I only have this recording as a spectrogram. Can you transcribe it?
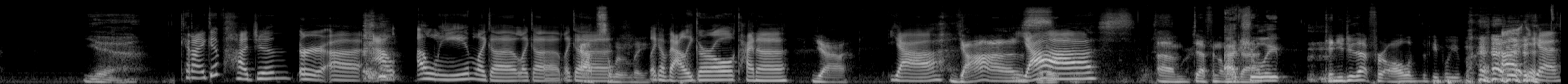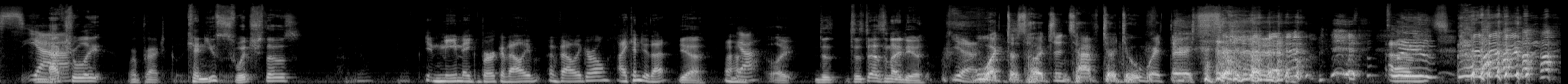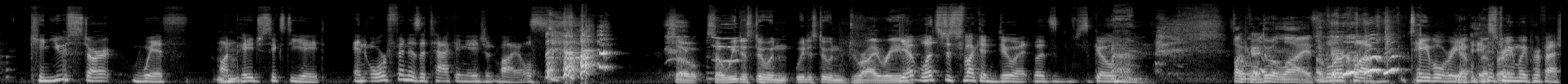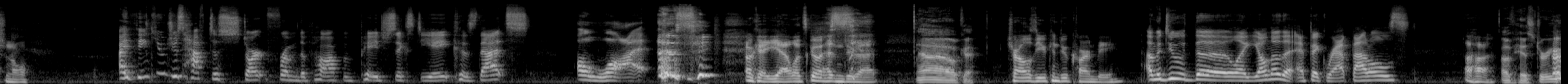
Yeah, Can I give Hudgen or uh, Al- Aline like a like a like a Absolutely. like a valley girl kind of yeah, yeah yes, yes Um, definitely. that. Actually, Can you do that for all of the people you? uh, yes yeah actually, We're practically. can you switch those? Me make Burke a valley a valley girl? I can do that. Yeah. yeah Like just, just as an idea. Yeah. What does Hudgens have to do with this? Please. Can you start with Mm-hmm. on page sixty-eight? An orphan is attacking Agent Miles. so so we just doing we just doing dry read. yep. Let's just fucking do it. Let's just go. Fuck, we'll do it live. Lore Club table read. Yep, that's right. extremely professional. I think you just have to start from the top of page 68 because that's a lot. Okay. Yeah. Let's go ahead and do that. Ah, okay. Charles, you can do Carnby. I'm gonna do the like y'all know the epic rap battles. Uh huh. Of history. I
